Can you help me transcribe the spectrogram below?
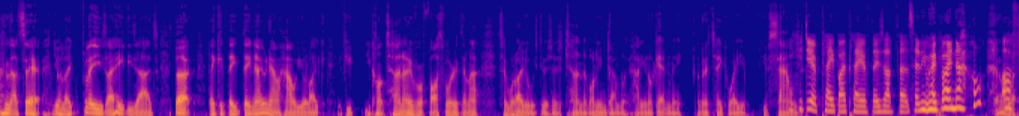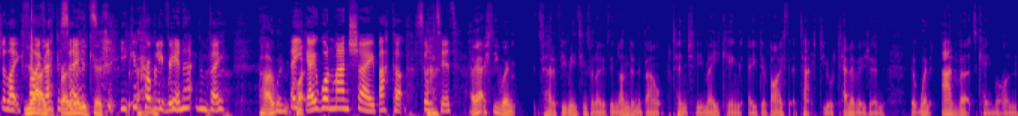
And that's it. And You're like, please, I hate these ads. But they could, they, they know now how you're like, if you, you can't turn over or fast forward or anything like that. So what I'd always do is I just turn the volume down, like, how you're not getting me. I'm going to take away your, your sound. You could do a play-by-play of those adverts anyway by now. Oh, after like five I episodes, really could. you could probably reenact them both. I went There quite, you go, one-man show, backup sorted. I actually went had a few meetings when I lived in London about potentially making a device that attached to your television that when adverts came on,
